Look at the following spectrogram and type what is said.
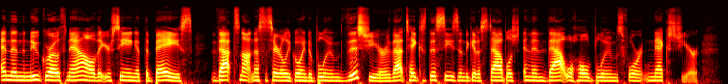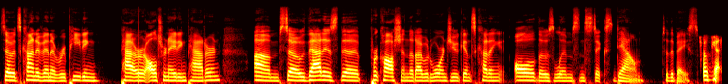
And then the new growth now that you're seeing at the base, that's not necessarily going to bloom this year. That takes this season to get established, and then that will hold blooms for next year. So it's kind of in a repeating pattern, alternating pattern. Um, so that is the precaution that I would warn you against cutting all those limbs and sticks down to the base. Okay.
